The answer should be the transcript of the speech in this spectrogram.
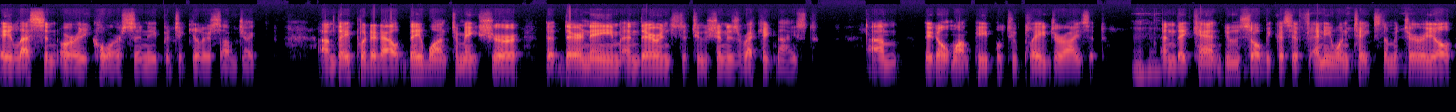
a lesson or a course in a particular subject, um, they put it out. They want to make sure that their name and their institution is recognized. Um, they don't want people to plagiarize it. Mm-hmm. And they can't do so because if anyone takes the material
